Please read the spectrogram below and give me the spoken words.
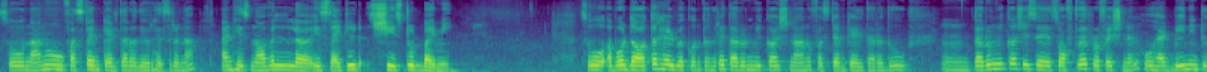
ಸೊ ನಾನು ಫಸ್ಟ್ ಟೈಮ್ ಕೇಳ್ತಾ ಇರೋದು ಇವ್ರ ಹೆಸರನ್ನ ಆ್ಯಂಡ್ ಹಿಸ್ ನಾವೆಲ್ ಈಸ್ ಟೈಟಲ್ಡ್ ಶಿ ಸ್ಟುಡ್ ಬೈ ಮೀ ಸೊ ಅಬೌಟ್ ದ ಆಥರ್ ಹೇಳಬೇಕು ಅಂತಂದರೆ ತರುಣ್ ವಿಕಾಶ್ ನಾನು ಫಸ್ಟ್ ಟೈಮ್ ಕೇಳ್ತಾ ಇರೋದು ತರುಣ್ ವಿಕಾಶ್ ಇಸ್ ಎ ಸಾಫ್ಟ್ವೇರ್ ಪ್ರೊಫೆಷನಲ್ ಹೂ ಹ್ಯಾಡ್ ಬೀನ್ ಇನ್ ಟು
